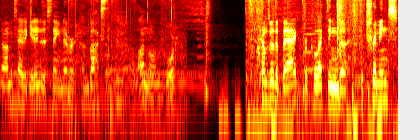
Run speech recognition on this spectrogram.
No, I'm excited to get into this thing. I've never unboxed a lawnmower before. Comes with a bag for collecting the, the trimmings.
